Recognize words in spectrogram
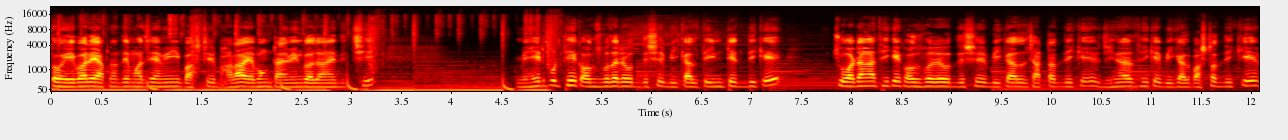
তো এবারে আপনাদের মাঝে আমি বাসটির ভাড়া এবং টাইমিংগুলো জানিয়ে দিচ্ছি। মেহেরপুর থেকে কক্সবাজারের উদ্দেশ্যে বিকাল তিনটের দিকে, চুয়াডাঙ্গা থেকে কক্সবাজারের উদ্দেশ্যে বিকাল চারটার দিকে, ঝিনাইদহ থেকে বিকাল পাঁচটার দিকে,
